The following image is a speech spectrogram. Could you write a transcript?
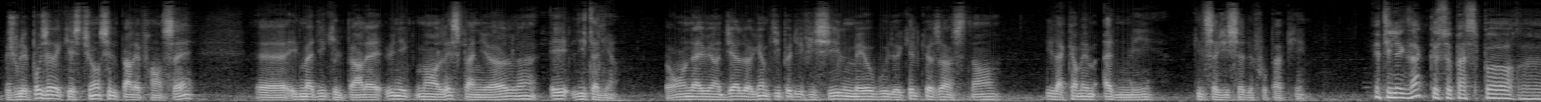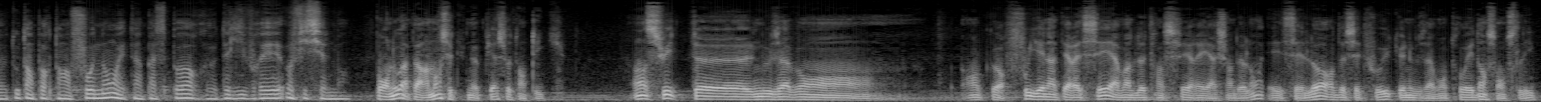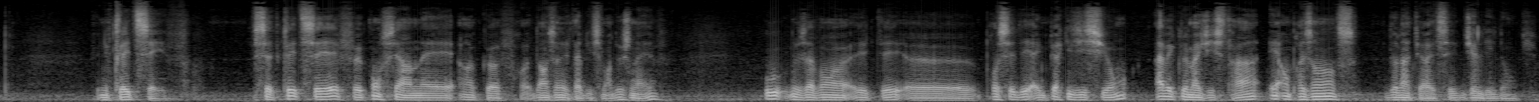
Je lui ai posé la question s'il parlait français. Euh, il m'a dit qu'il parlait uniquement l'espagnol et l'italien. On a eu un dialogue un petit peu difficile, mais au bout de quelques instants, il a quand même admis qu'il s'agissait de faux papiers. Est-il exact que ce passeport, euh, tout en portant un faux nom, est un passeport euh, délivré officiellement? Pour nous, apparemment, c'est une pièce authentique. Ensuite, nous avons encore fouillé l'intéressé avant de le transférer à Chandelon, et c'est lors de cette fouille que nous avons trouvé dans son slip une clé de safe. Cette clé de safe concernait un coffre dans un établissement de Genève où nous avons été euh, procédés à une perquisition avec le magistrat et en présence de l'intéressé, Jelly donc.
